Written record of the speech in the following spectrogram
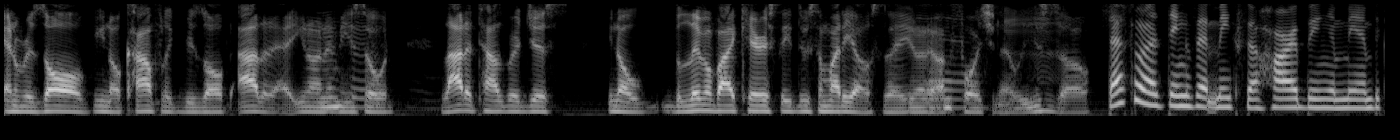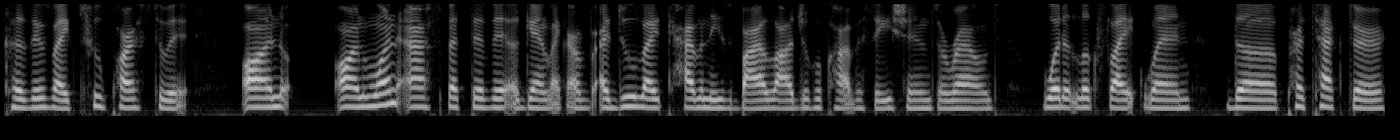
and resolve you know conflict resolved out of that. You know what I mean? So a lot of times we're just you know living vicariously through somebody else. So, you know, Yeah. unfortunately. So that's one of the things that makes it hard being a man because there's like two parts to it on on one aspect of it again like I, I do like having these biological conversations around what it looks like when the protector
